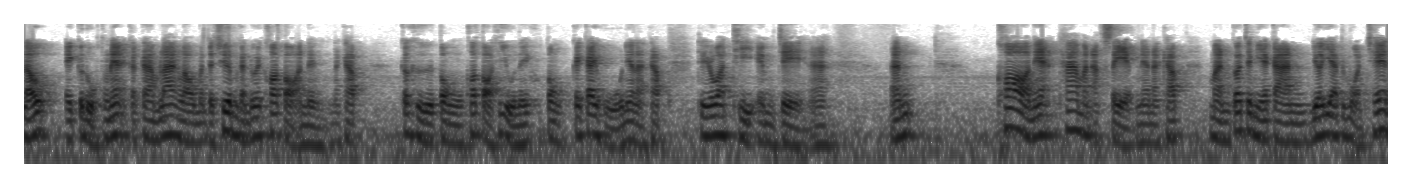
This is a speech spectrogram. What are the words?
แล้วไอ้กระดูกตรงนี้กับกรามล่างเรามันจะเชื่อมกันด้วยข้อต่ออันหนึ่งนะครับก็คือตรงข้อต่อที่อยู่ในตรงใกล้ๆหูเนี่ยแหละครับที่เรียกว่า TMJ นะนั้นข้อเนี้ยถ้ามันอักเสบเนี่ยนะครับมันก็จะมีอาการเยอะแยะไปหมดเช่น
